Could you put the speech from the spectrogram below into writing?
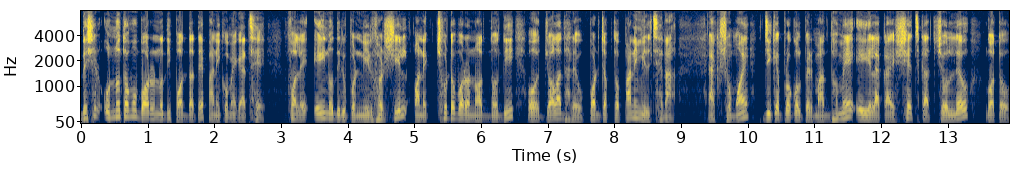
দেশের অন্যতম বড় নদী পদ্মাতে পানি কমে গেছে। ফলে এই নদীর উপর নির্ভরশীল অনেক ছোট বড় নদ নদী ও জলাধারেও পর্যাপ্ত পানি মিলছে না। এক সময় জিকে প্রকল্পের মাধ্যমে এই এলাকায় সেচ কাজ চললেও গত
